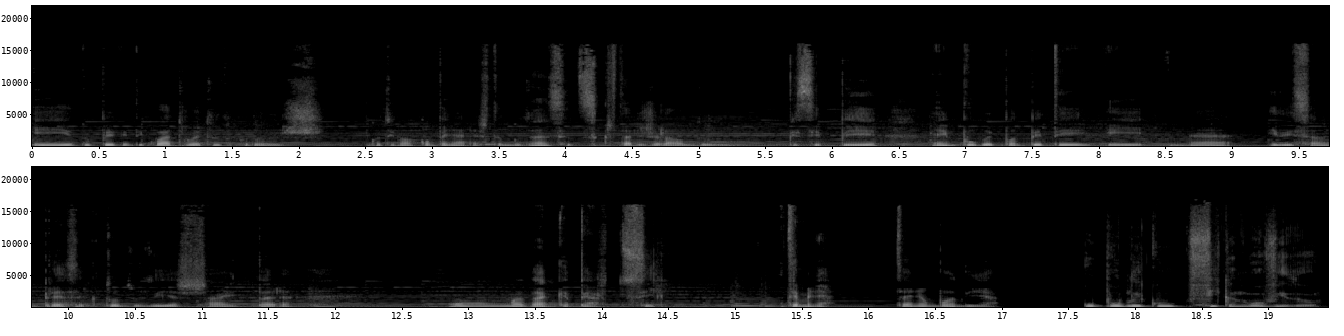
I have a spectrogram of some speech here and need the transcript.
e do P24 é tudo por hoje. Continuo a acompanhar esta mudança de secretário-geral do PCP, em público.pt e na edição impressa que todos os dias sai para uma banca perto de si. Até amanhã. Tenham um bom dia. O público fica no ouvido.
